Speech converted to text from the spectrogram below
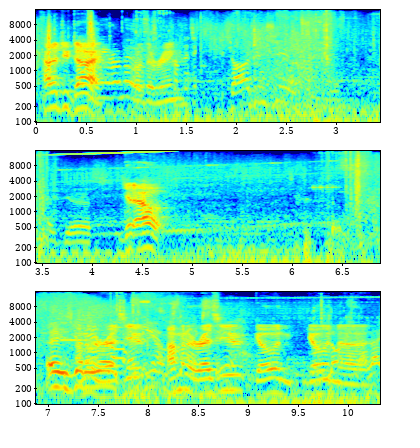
How did you die? Oh, the ring. Charging shields. I guess. Get out. Hey, he's got I'm gonna res. you. I'm gonna res you. Go and go and uh,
